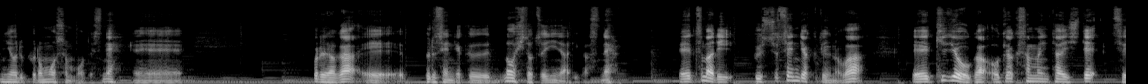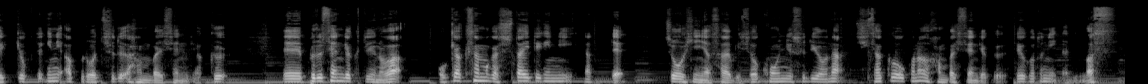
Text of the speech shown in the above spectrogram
によるプロモーションもですね、えー、これらが、えー、プル戦略の一つになりますね。えー、つまり、プッシュ戦略というのは、えー、企業がお客様に対して積極的にアプローチする販売戦略。えー、プル戦略というのは、お客様が主体的になって商品やサービスを購入するような施策を行う販売戦略ということになります。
